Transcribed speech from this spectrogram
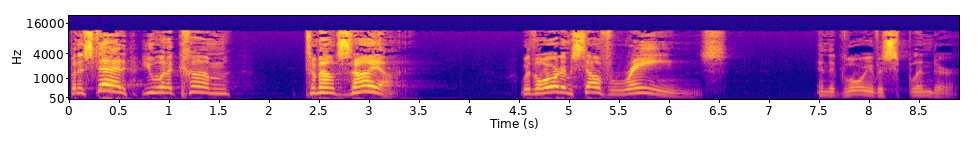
but instead you want to come to Mount Zion where the Lord Himself reigns and the glory of His splendor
